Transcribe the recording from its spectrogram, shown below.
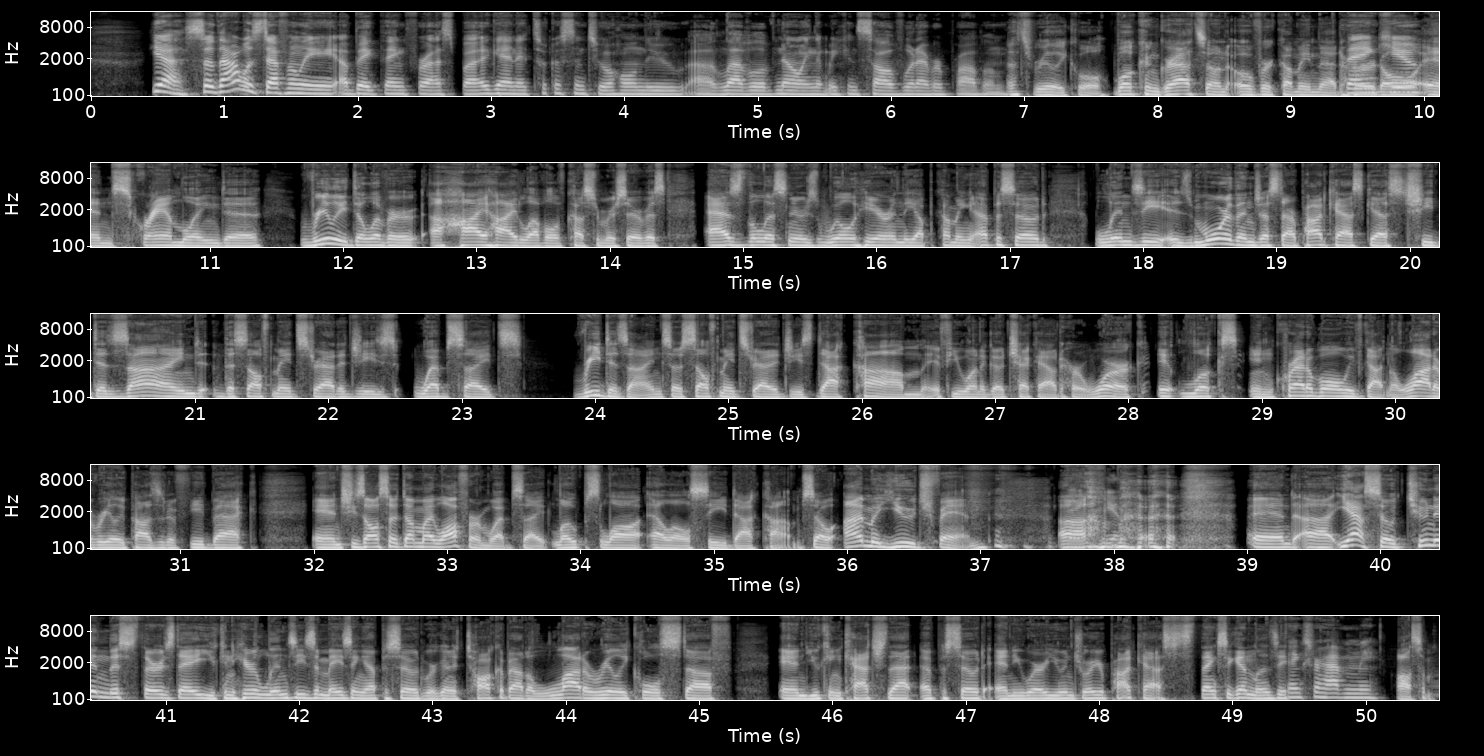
Yeah. so that was definitely a big thing for us. But again, it took us into a whole new uh, level of knowing that we can solve whatever problem. That's really cool. Well, congrats on overcoming that Thank hurdle you. and scrambling to really deliver a high, high level of customer service. As the listeners will hear in the upcoming episode, Lindsay is more than just our podcast guest. She designed the Self Made Strategies websites redesign. So selfmadestrategies.com if you want to go check out her work. It looks incredible. We've gotten a lot of really positive feedback. And she's also done my law firm website, lopeslawllc.com. So I'm a huge fan. Thank you. and uh, yeah, so tune in this Thursday. You can hear Lindsay's amazing episode. We're going to talk about a lot of really cool stuff. And you can catch that episode anywhere you enjoy your podcasts. Thanks again, Lindsay. Thanks for having me. Awesome.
